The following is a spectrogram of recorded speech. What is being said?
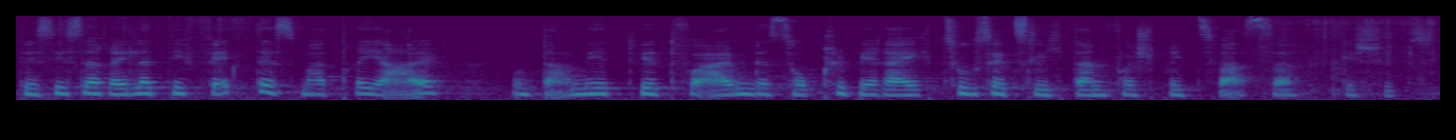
Das ist ein relativ fettes Material und damit wird vor allem der Sockelbereich zusätzlich dann vor Spritzwasser geschützt.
